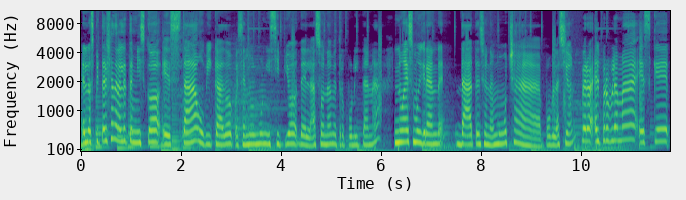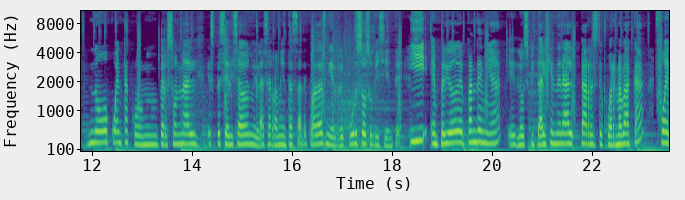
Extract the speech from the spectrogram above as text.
El Hospital General de Temisco está ubicado pues en un municipio de la zona metropolitana. No es muy grande, da atención a mucha población, pero el problema es que no cuenta con personal especializado ni las herramientas adecuadas ni el recurso suficiente. Y en periodo de pandemia, el Hospital General Parres de Cuernavaca fue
